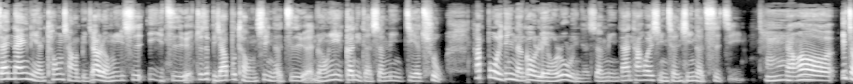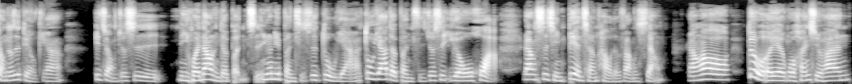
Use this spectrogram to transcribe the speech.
在那一年通常比较容易是异资源，就是比较不同性的资源，容易跟你的生命接触，它不一定能够流入你的生命，但它会形成新的刺激。嗯，然后一种就是丢家，一种就是你回到你的本质，因为你本质是渡鸦，渡鸦的本质就是优化，让事情变成好的方向。然后对我而言，我很喜欢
